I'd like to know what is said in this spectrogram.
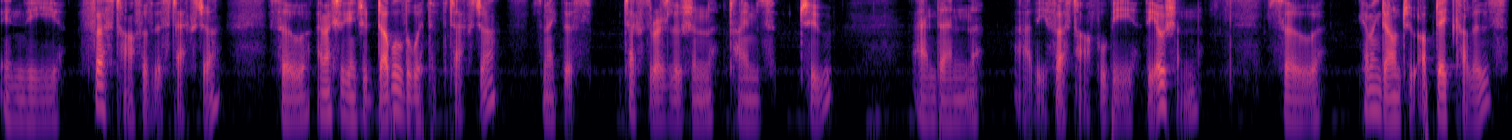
in the first half of this texture. So I'm actually going to double the width of the texture, so make this texture resolution times 2, and then uh, the first half will be the ocean, so coming down to update colors,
